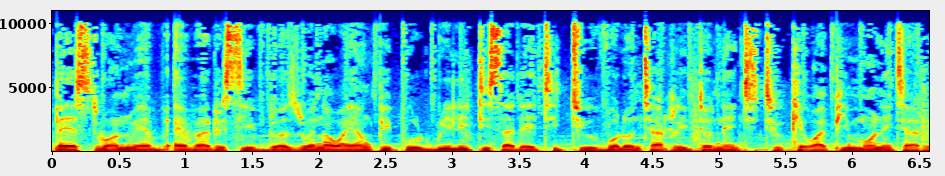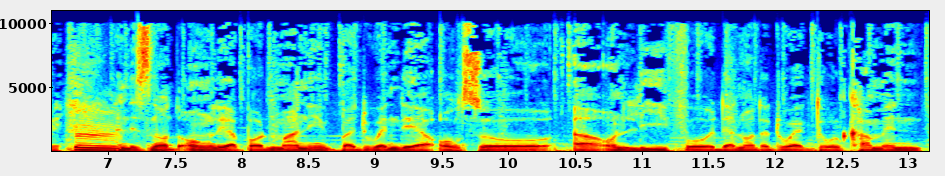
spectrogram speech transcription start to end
best one we have ever received was when our young people really decided to voluntarily donate to KYP Monetary. Mm. And it's not only about money, but when they are also uh, on leave or they're not at work, they will come and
